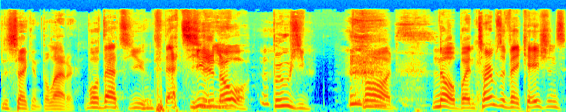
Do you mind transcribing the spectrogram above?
the second, the latter. well, that's you. That's you. You know. bougie. God, no. But in terms of vacations,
